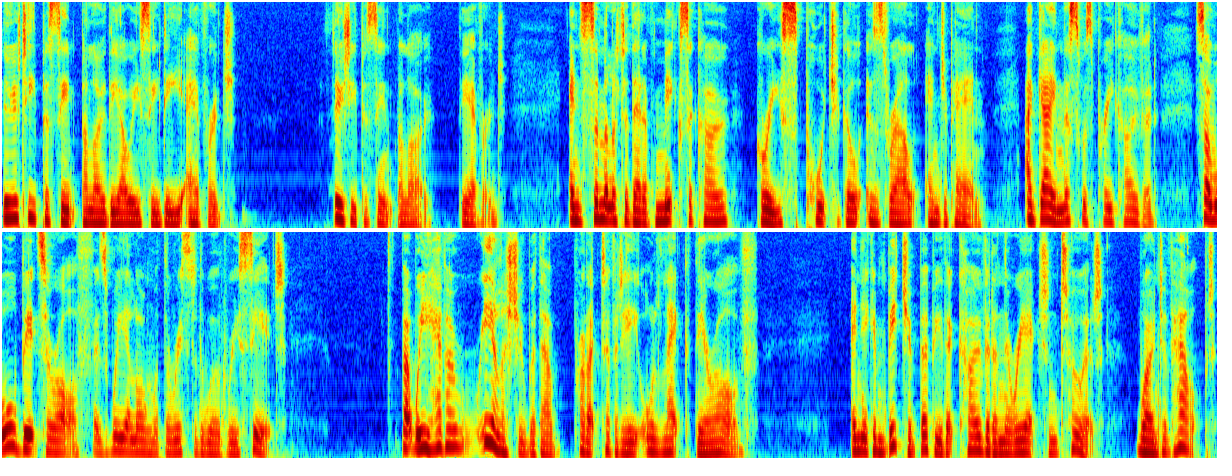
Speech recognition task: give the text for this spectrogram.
30% below the OECD average. 30% below the average. And similar to that of Mexico, Greece, Portugal, Israel, and Japan. Again, this was pre COVID. So all bets are off as we, along with the rest of the world, reset. But we have a real issue with our productivity or lack thereof. And you can bet your bippy that COVID and the reaction to it won't have helped.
